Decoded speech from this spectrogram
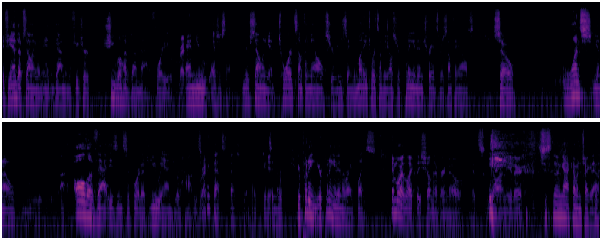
if you end up selling it in, down in the future, she will have done that for you. Right. And you, as you said, you're selling it towards something else. You're using the money towards something else. You're putting it in trades for something else. So once you know, all of that is in support of you and your hobby. So I think that's that's good. I think it's Yeah. in the you're putting you're putting it in the right place. And more than likely, she'll never know it's gone either. She's not coming to check it out.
